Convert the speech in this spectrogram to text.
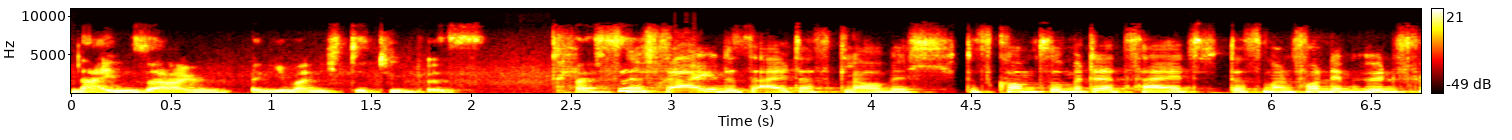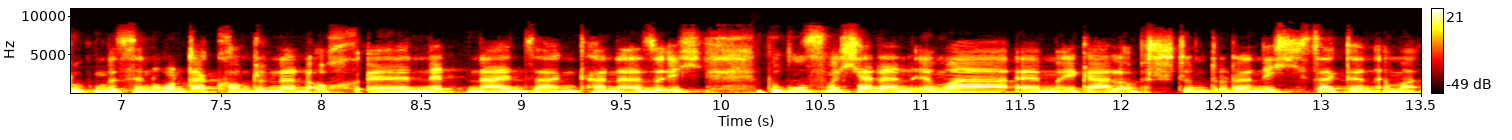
Nein sagen, wenn jemand nicht der Typ ist. Weißt du? Eine Frage des Alters, glaube ich. Das kommt so mit der Zeit, dass man von dem Höhenflug ein bisschen runterkommt und dann auch äh, nett Nein sagen kann. Also ich berufe mich ja dann immer, ähm, egal ob es stimmt oder nicht, ich sage dann immer,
